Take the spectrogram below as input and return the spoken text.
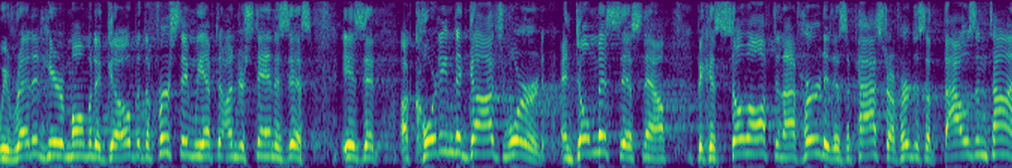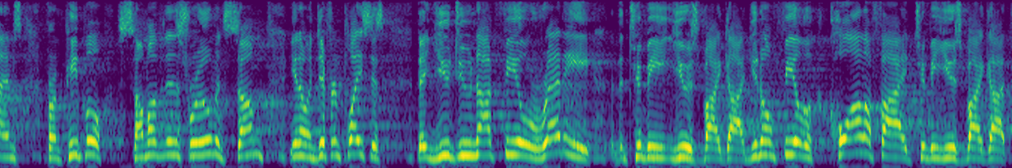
We read it here a moment ago, but the first thing we have to understand is this is that according to God's word, and don't miss this now, because so often I've heard it as a pastor, I've heard this a thousand times from people, some of this room and some, you know, in different places, that you do not feel ready to be used by God. You don't feel qualified to be used by God.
